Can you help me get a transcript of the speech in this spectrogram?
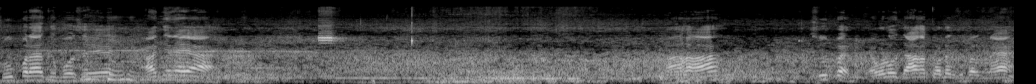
சும்மா. சூப்பரா இருக்கு போஸ் ஆஞ்சநேயா. ஆஹா. சூப்பர். எவ்வளோ தாகத்தோட இருக்கு பாருங்களேன்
